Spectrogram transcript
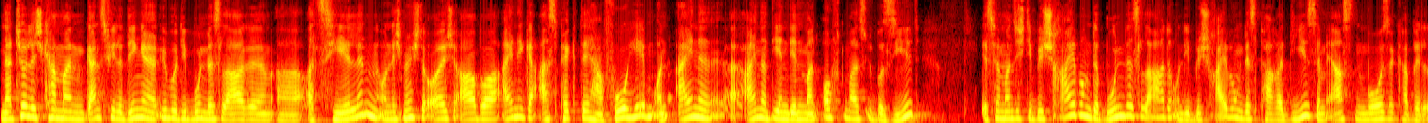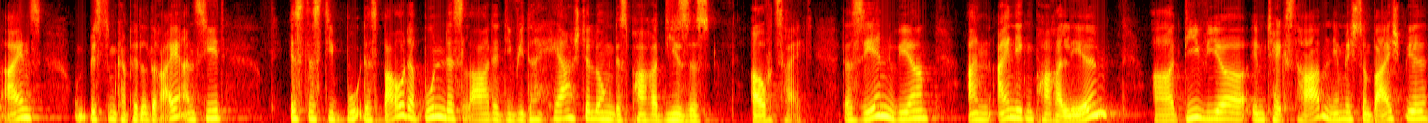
natürlich kann man ganz viele Dinge über die Bundeslade äh, erzählen und ich möchte euch aber einige Aspekte hervorheben und eine, einer, den man oftmals übersieht, ist, wenn man sich die Beschreibung der Bundeslade und die Beschreibung des Paradies im 1. Mose Kapitel 1 und bis zum Kapitel 3 ansieht, ist, dass die, das Bau der Bundeslade die Wiederherstellung des Paradieses aufzeigt. Das sehen wir an einigen Parallelen, äh, die wir im Text haben, nämlich zum Beispiel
